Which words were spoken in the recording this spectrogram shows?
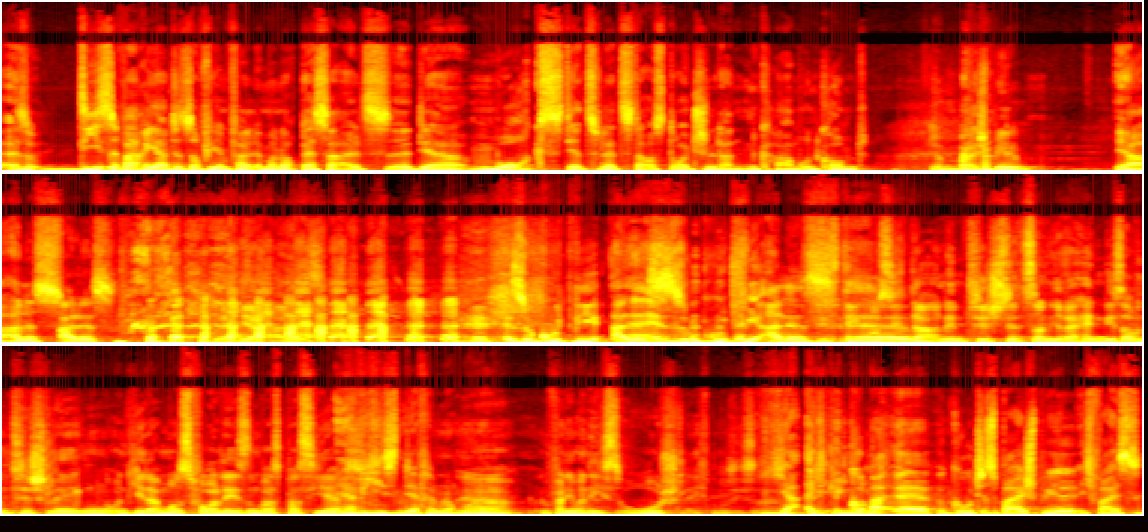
also diese Variante ist auf jeden Fall immer noch besser als äh, der Murks, der zuletzt da aus deutschen Landen kam und kommt. Ja, ein Beispiel? Ja, alles. Alles. ja, alles. so gut wie alles. Also gut wie alles. Das Ding, wo sie Ähm, da an dem Tisch sitzen und ihre Handys auf den Tisch legen und jeder muss vorlesen, was passiert. Ja, wie hieß denn der Film nochmal? Ja, fand ich aber nicht so schlecht, muss ich sagen. Ja, ich, guck noch. mal, äh, gutes Beispiel. Ich weiß,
